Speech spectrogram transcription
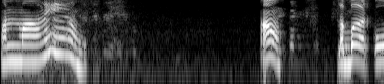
มันมาแล้ว เอ้า ระเบิดกู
